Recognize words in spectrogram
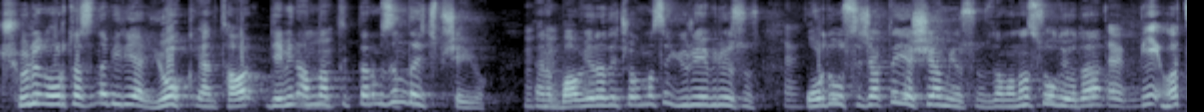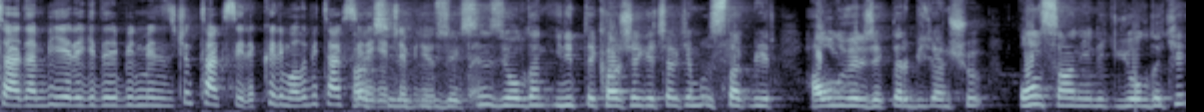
çölün ortasında bir yer yok. Yani ta- demin anlattıklarımızın da hiçbir şey yok. Yani Bavyera'da hiç olmasa yürüyebiliyorsunuz. Evet. Orada o sıcakta yaşayamıyorsunuz ama nasıl oluyor da Tabii bir otelden bir yere gidebilmeniz için taksiyle, klimalı bir taksiyle, Taksiyle geçebiliyorsunuz. gideceksiniz. Yoldan inip de karşıya geçerken ıslak bir havlu verecekler. Bir, yani şu 10 saniyelik yoldaki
